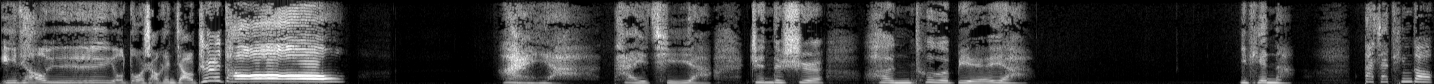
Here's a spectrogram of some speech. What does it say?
一条鱼有多少根脚趾头？哎呀，泰奇呀，真的是很特别呀！一天呐，大家听到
